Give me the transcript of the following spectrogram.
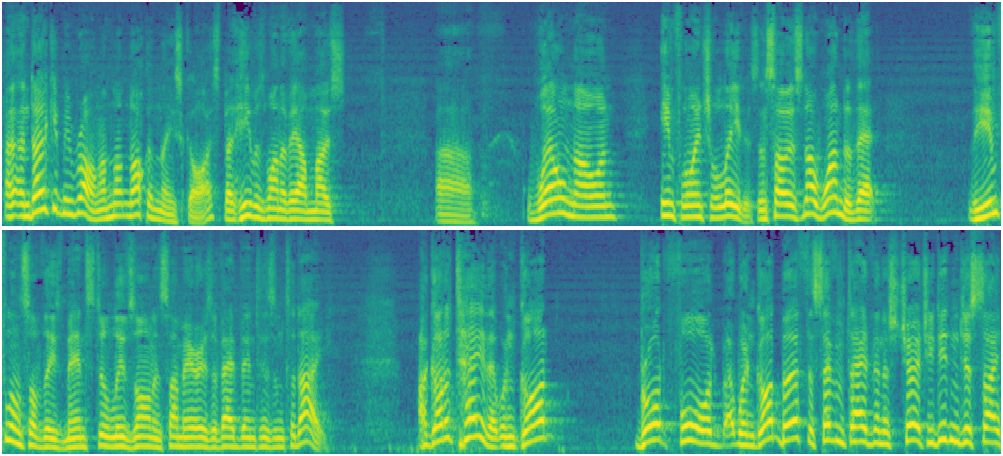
and don't get me wrong, I'm not knocking these guys, but he was one of our most uh, well known, influential leaders. And so it's no wonder that the influence of these men still lives on in some areas of Adventism today. I've got to tell you that when God brought forward, when God birthed the Seventh day Adventist church, He didn't just say,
